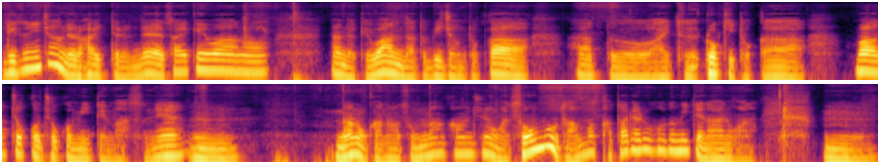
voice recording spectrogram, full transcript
ィズニーチャンネル入ってるんで、最近はあの、なんだっけ、ワンダとビジョンとか、あと、あいつ、ロキとか、まあ、ちょこちょこ見てますね。うん。なのかな？そんな感じのが、そう思うとあんま語れるほど見てないのかなうん。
